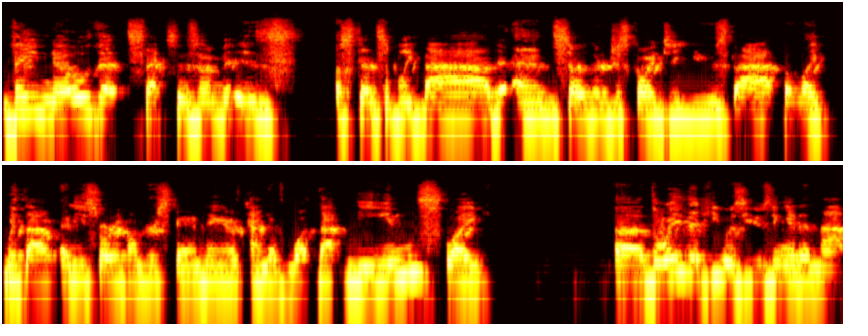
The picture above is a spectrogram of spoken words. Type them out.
they know that sexism is ostensibly bad, and so they're just going to use that, but like without any sort of understanding of kind of what that means. Like uh, the way that he was using it in that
